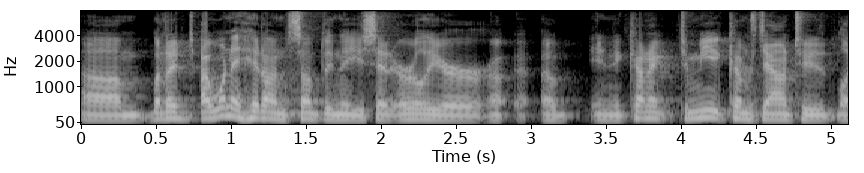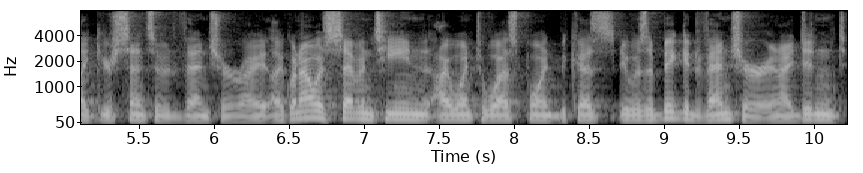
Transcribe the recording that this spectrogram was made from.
Um, but I, I want to hit on something that you said earlier, uh, uh, and it kind of to me it comes down to like your sense of adventure, right? Like when I was 17, I went to West Point because it was a big adventure, and I didn't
